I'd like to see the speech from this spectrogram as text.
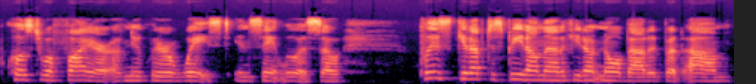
close to a fire of nuclear waste in St. Louis. So please get up to speed on that if you don't know about it. But um,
